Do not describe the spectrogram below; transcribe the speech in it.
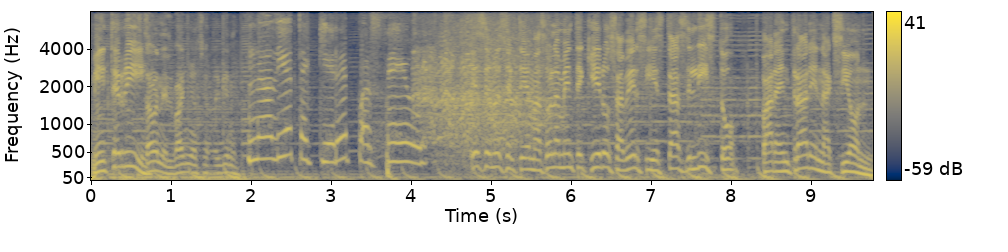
Mini Terry. Estaba en el baño, ahí viene. Nadie te quiere por feo. Ese no es el tema, solamente quiero saber si estás listo para entrar en acción.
